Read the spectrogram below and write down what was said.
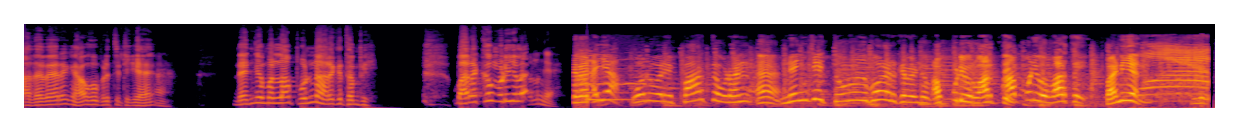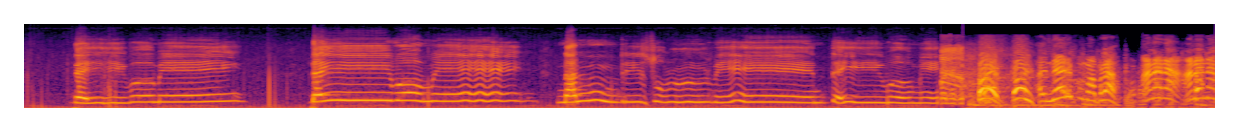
அத வேற ஞாபகப்படுத்திட்டீங்க. நெஞ்சமெல்லாம் பொண்ணா இருக்கு தம்பி. மறக்க முடியல. ஐயா ஒருவரை பார்த்தவுடன் நெஞ்சை தொடுவது போல இருக்க வேண்டும். அப்படி ஒரு வார்த்தை. அப்படி ஒரு வார்த்தை. பனியன் தெய்வமே தெய்வமே நன்றி சொல்வேன் தெய்வமே. அது நெருப்பு மாப்பிள. அண்ணா அண்ணா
